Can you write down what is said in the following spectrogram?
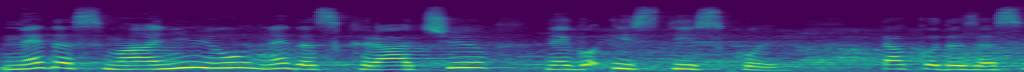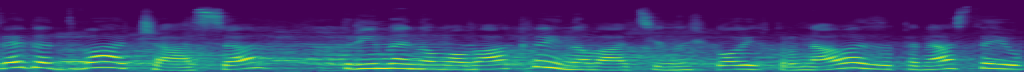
Ne da smanjuju, ne da skraćuju, nego istiskuju. Tako da za svega dva časa primenom ovakve inovacije, ovih pronalazaka, nastaju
